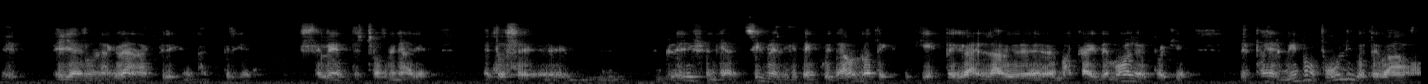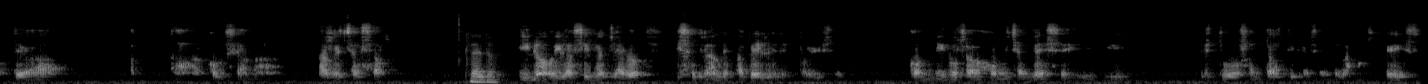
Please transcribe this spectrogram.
eh, ella era una gran actriz, una actriz excelente, extraordinaria. Entonces, eh, le dije, mira, Silvia, le dije, ten cuidado, no te quedes pegar en la vereda de Macay de Mole, porque después el mismo público te va, te va a, a- ¿cómo se llama?, a rechazar. Claro. Y no, y la Silvia, claro, hizo grandes papeles después. Conmigo trabajó muchas veces y, y estuvo fantástica haciendo las cosas que hizo.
